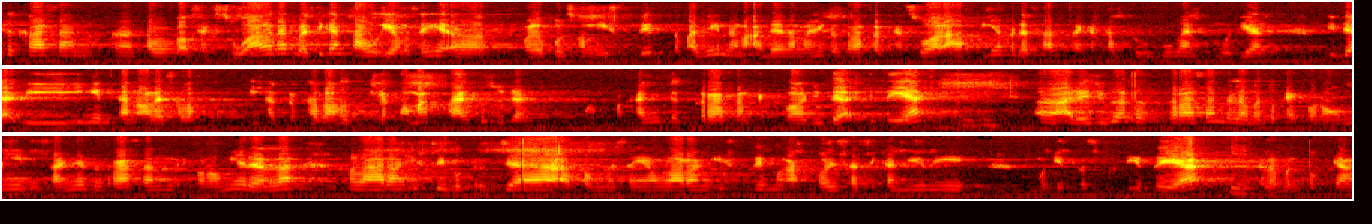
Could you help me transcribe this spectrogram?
kekerasan uh, kalau seksual kan berarti kan tahu ya. Maksudnya uh, walaupun suami istri tetap aja nama, ada namanya kekerasan seksual. Artinya pada saat mereka berhubungan kemudian tidak diinginkan oleh salah satu pihak salah satu pihak memaksa itu sudah makanya kekerasan seksual juga gitu ya. Uh, ada juga kekerasan dalam bentuk ekonomi misalnya kekerasan ekonomi adalah melarang istri bekerja atau misalnya melarang istri mengaktualisasikan diri begitu seperti itu ya. Yeah. dalam bentuk yang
